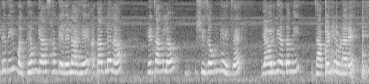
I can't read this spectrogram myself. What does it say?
इथे मी मध्यम गॅस हा केलेला आहे. आता आपल्याला हे चांगलं शिजवून घ्यायचं आहे यावरती आता मी झाकण ठेवणार आहे.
